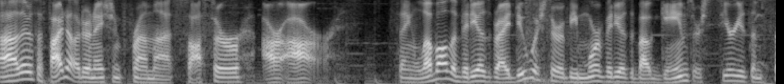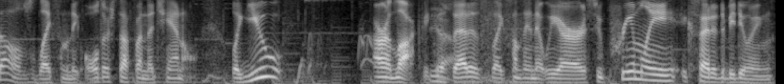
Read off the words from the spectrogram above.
Uh, there's a five dollar donation from uh, Saucer RR saying, "Love all the videos, but I do wish there would be more videos about games or series themselves, like some of the older stuff on the channel." Well, you are in luck because Yeah. that is like something that we are supremely excited to be doing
